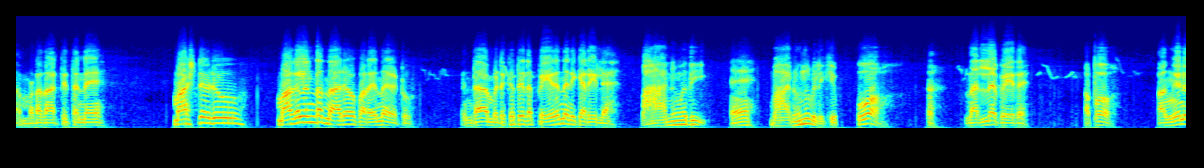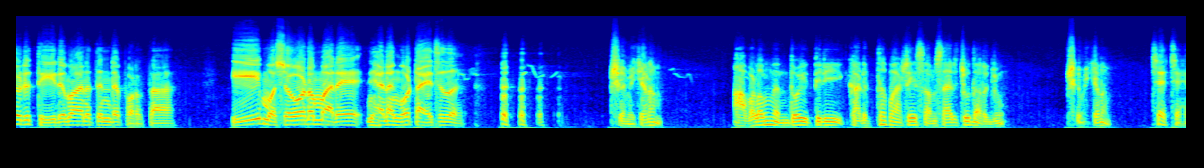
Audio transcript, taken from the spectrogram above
നമ്മുടെ നാട്ടിൽ തന്നെ മാഷിന്റെ ഒരു മകളുണ്ടെന്ന് ആരോ പറയുന്ന കേട്ടു. എന്താ മിടുക്കത്തിയുടെ പേരെന്ന് എനിക്കറിയില്ല. ഭാനുമതി. ഏ? ഭാനു എന്ന് വിളിക്കും. ഓ നല്ല പേര്. അപ്പോ അങ്ങനെ ഒരു തീരുമാനത്തിന്റെ പുറത്താ ഈ മൊശകോടന്മാരെ ഞാൻ അങ്ങോട്ട് അയച്ചത്. ക്ഷമിക്കണം. അവളൊന്ന് എന്തോ ഇത്തിരി കടുത്ത ഭാഷയിൽ സംസാരിച്ചു എന്നറിഞ്ഞു. ക്ഷമിക്കണം. ചേച്ചേ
